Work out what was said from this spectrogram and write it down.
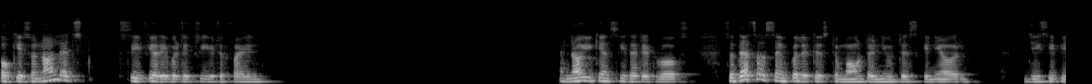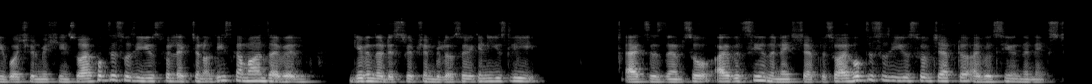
Okay so now let's see if you're able to create a file. And now you can see that it works. So that's how simple it is to mount a new disk in your GCP virtual machine. So I hope this was a useful lecture. Now these commands I will give in the description below so you can easily access them. So I will see you in the next chapter. So I hope this was a useful chapter. I will see you in the next.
